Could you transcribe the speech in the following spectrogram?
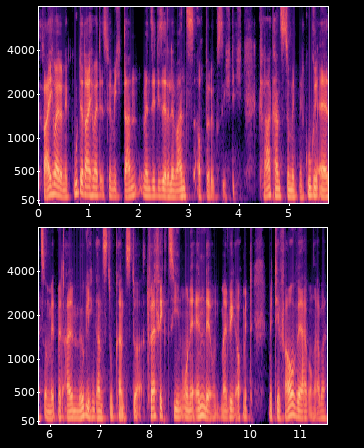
Reichweite, eine gute Reichweite ist für mich dann, wenn sie diese Relevanz auch berücksichtigt. Klar kannst du mit, mit Google Ads und mit, mit allem Möglichen kannst du, kannst du Traffic ziehen ohne Ende und meinetwegen auch mit, mit TV-Werbung, aber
